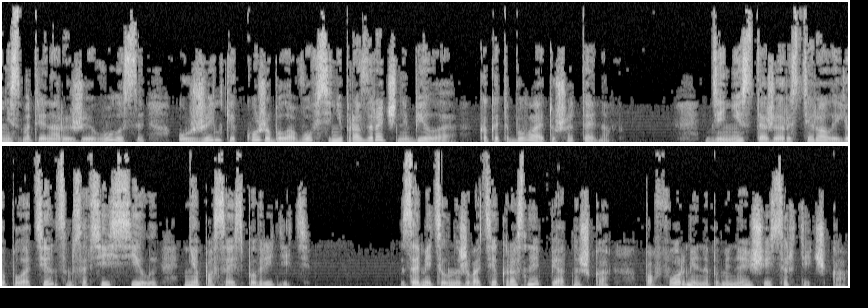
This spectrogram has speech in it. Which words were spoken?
Несмотря на рыжие волосы, у Женьки кожа была вовсе не прозрачно белая, как это бывает у шатенов. Денис даже растирал ее полотенцем со всей силы, не опасаясь повредить. Заметил на животе красное пятнышко, по форме напоминающее сердечко.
